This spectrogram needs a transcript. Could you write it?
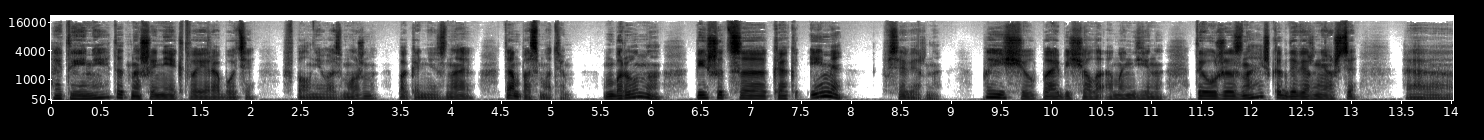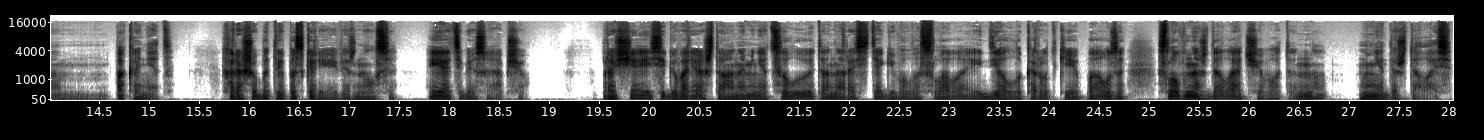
Это имеет отношение к твоей работе? Вполне возможно, пока не знаю. Там посмотрим. Бруно пишется как имя? Все верно. Поищу, пообещала Амандина. Ты уже знаешь, когда вернешься? Эм, пока нет. Хорошо бы ты поскорее вернулся. Я тебе сообщу. Прощаясь и говоря, что она меня целует, она растягивала слова и делала короткие паузы, словно ждала чего-то, но не дождалась.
